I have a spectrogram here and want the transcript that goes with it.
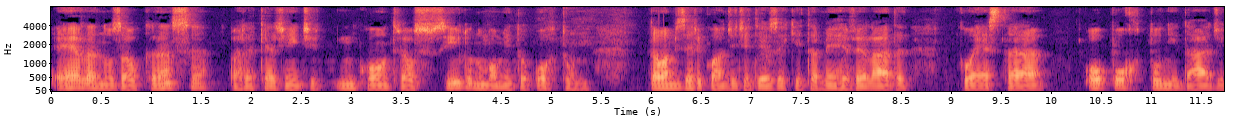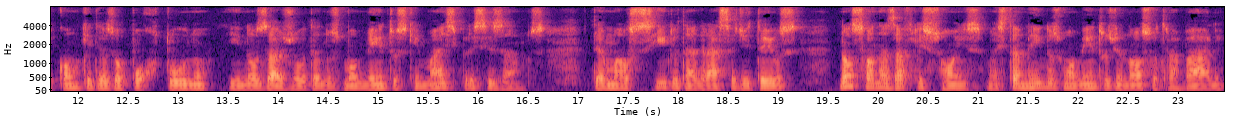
Ela nos alcança para que a gente encontre auxílio no momento oportuno. Então a misericórdia de Deus aqui também é revelada com esta oportunidade, como que Deus é oportuno e nos ajuda nos momentos que mais precisamos. Ter um auxílio da graça de Deus, não só nas aflições, mas também nos momentos de nosso trabalho,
